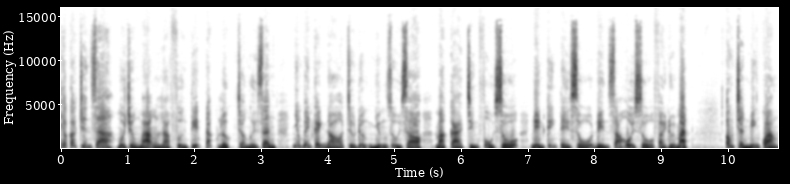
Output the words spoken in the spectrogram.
Theo các chuyên gia, môi trường mạng là phương tiện đắc lực cho người dân, nhưng bên cạnh đó chứa đựng những rủi ro mà cả chính phủ số, nền kinh tế số đến xã hội số phải đối mặt. Ông Trần Minh Quảng,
